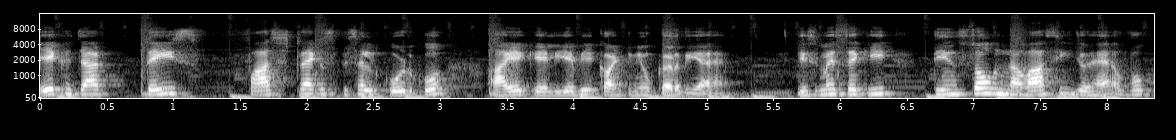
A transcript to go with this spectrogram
1023 फास्ट ट्रैक स्पेशल कोड को आगे के लिए भी कंटिन्यू कर दिया है। जिसमें से कि तीन जो है, वो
